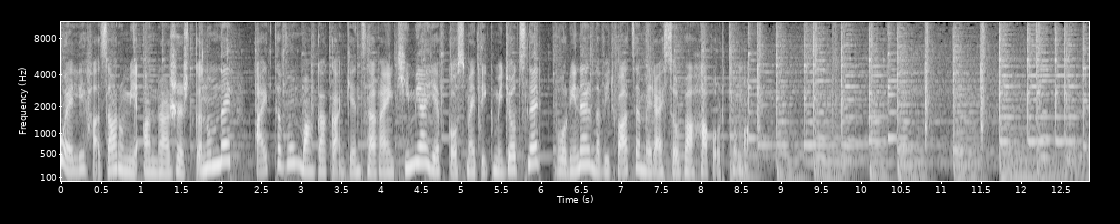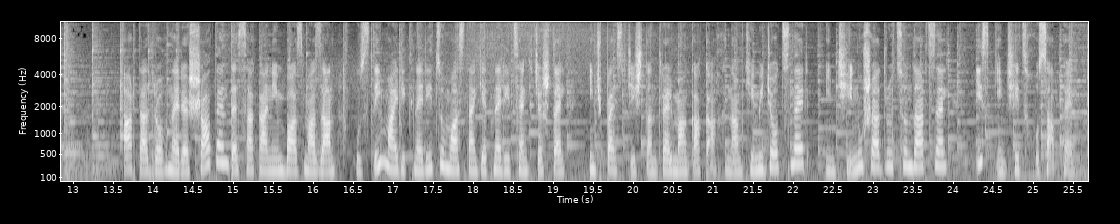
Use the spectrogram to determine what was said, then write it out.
ու ելի հազար ու մի անհրաժեշտ կնումներ, այդ թվում մանկական կենցաղային քիմիա եւ կոսմետիկ միջոցներ, որին էլ նվիրված է մեր այսօրվա հաղորդումը։ Արտադրողները շատ են, տեսականին բազմազան, ուստի մայրիկներից ու մասնագետներից ենք ճշտել, ինչպես ճիշտ ընտրել մանկական խնամքի միջոցներ, ինչին ուշադրություն դարձնել, իսկ ինչից խուսափել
